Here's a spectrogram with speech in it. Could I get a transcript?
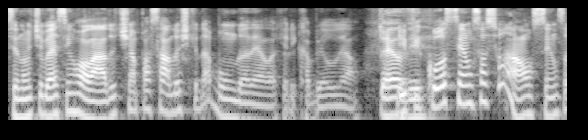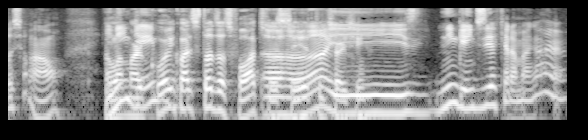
Se não tivesse enrolado, tinha passado acho que da bunda dela, aquele cabelo dela. É, e vi. ficou sensacional, sensacional. E Ela ninguém marcou em quase todas as fotos, você, tudo certinho. e ninguém dizia que era mega hair,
